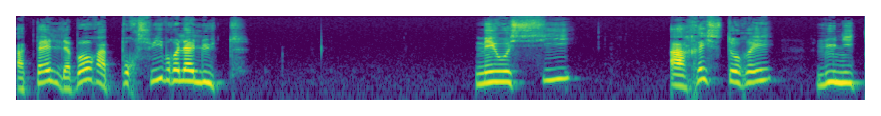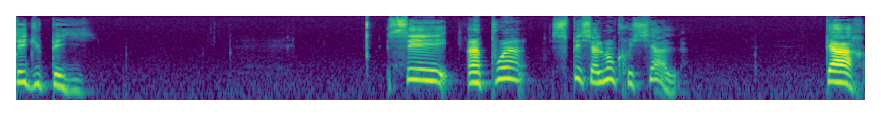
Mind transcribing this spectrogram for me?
appelle d'abord à poursuivre la lutte mais aussi à restaurer l'unité du pays. C'est un point spécialement crucial, car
